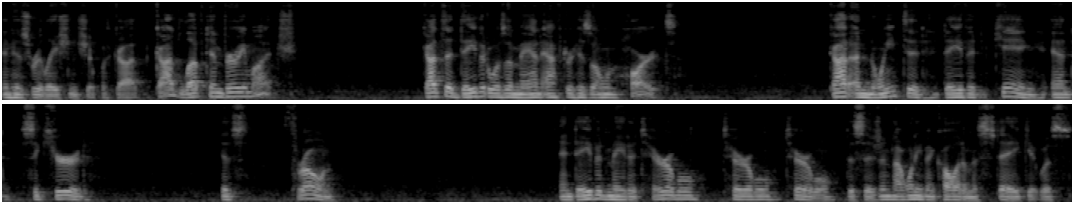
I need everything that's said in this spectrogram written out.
in his relationship with God. God loved him very much. God said David was a man after his own heart. God anointed David king and secured his throne. And David made a terrible, terrible, terrible decision. I won't even call it a mistake. It was,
